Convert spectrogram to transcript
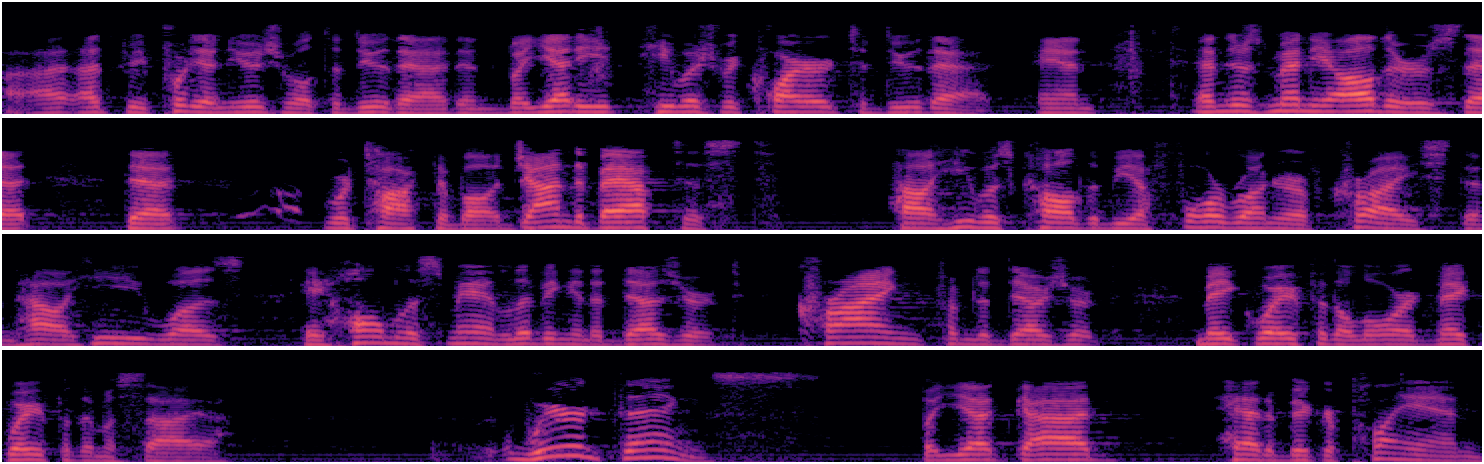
Uh, that'd be pretty unusual to do that, and, but yet he, he was required to do that. And, and there's many others that, that were talked about. John the Baptist how he was called to be a forerunner of Christ and how he was a homeless man living in a desert, crying from the desert, Make way for the Lord, make way for the Messiah. Weird things, but yet God had a bigger plan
